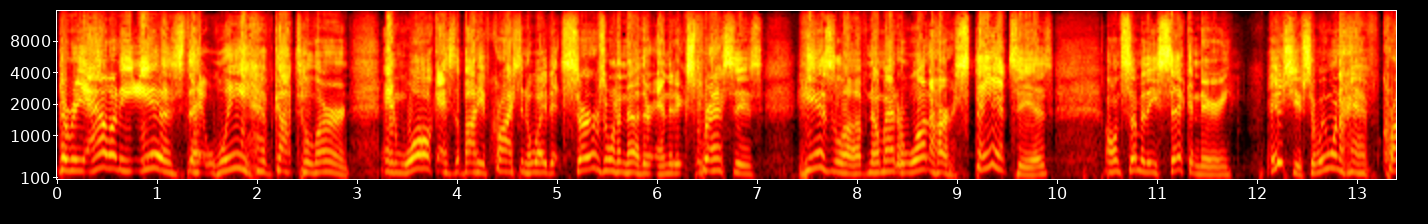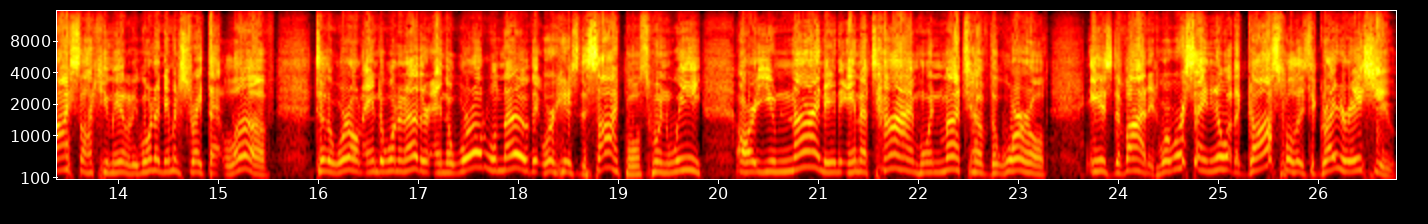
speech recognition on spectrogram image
the reality is that we have got to learn and walk as the body of Christ in a way that serves one another and that expresses His love no matter matter what our stance is on some of these secondary issues. So we want to have Christ like humility. We want to demonstrate that love to the world and to one another. And the world will know that we're his disciples when we are united in a time when much of the world is divided. Where we're saying, you know what, the gospel is the greater issue.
